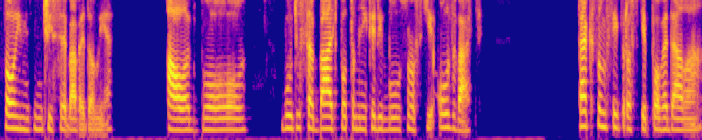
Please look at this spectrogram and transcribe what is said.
to im ničí sebavedomie. Alebo budú sa báť potom niekedy v budúcnosti ozvať. Tak som si proste povedala,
